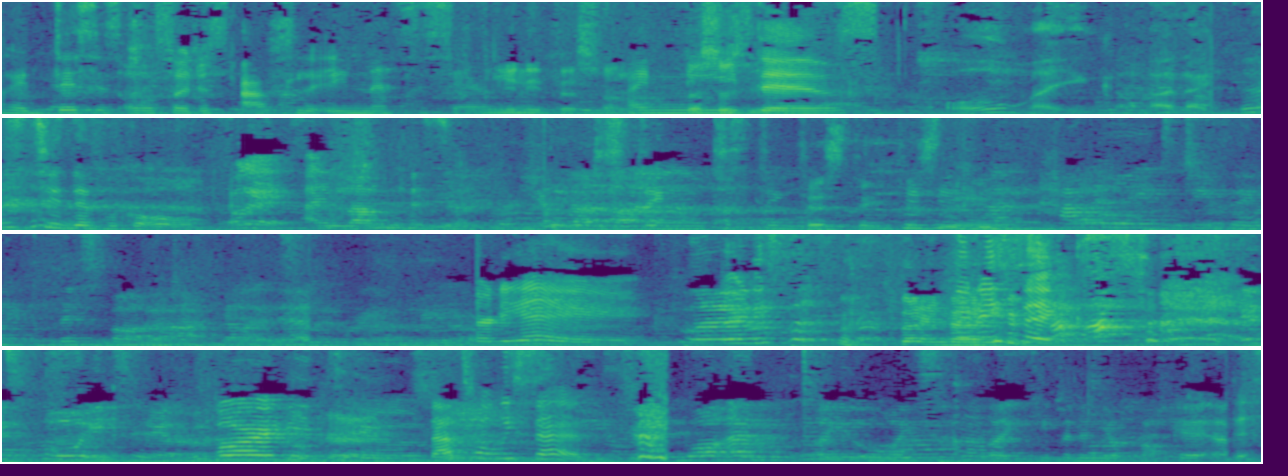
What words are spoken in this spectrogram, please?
Okay, this is also just absolutely necessary. You need this one. I need this. this. Is yours. Oh my god, I, this is too difficult. Okay, I love this. Testing, testing. Testing, testing. How old do you think this Barbour jacket is? 38. 36. 36. It's 42. 42. Okay. That's what we said. What um, are you always like keeping in your pocket? This.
